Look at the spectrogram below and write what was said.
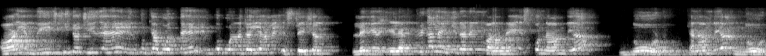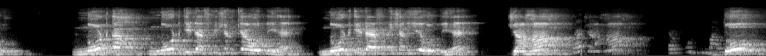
और ये बीच की जो चीज़ें हैं, इनको क्या बोलते हैं? इनको बोलना चाहिए हमें स्टेशन लेकिन इलेक्ट्रिकल इंजीनियरिंग वालों ने इसको नाम दिया नोड क्या नाम दिया? नोड नोड का, नोट की डेफिनेशन क्या होती है? नोट की डेफिनेशन ये होती है, जहाँ जहाँ दो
